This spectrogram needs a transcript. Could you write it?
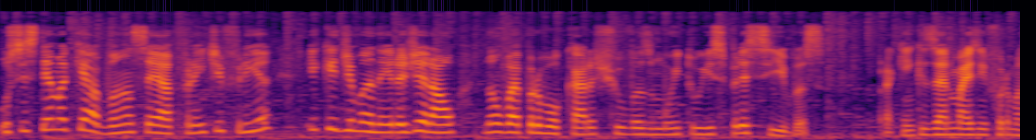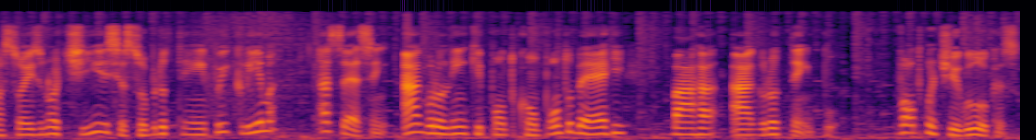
o sistema que avança é a frente fria e que, de maneira geral, não vai provocar chuvas muito expressivas. Para quem quiser mais informações e notícias sobre o tempo e clima, acessem agrolink.com.br barra agrotempo. Volto contigo, Lucas.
